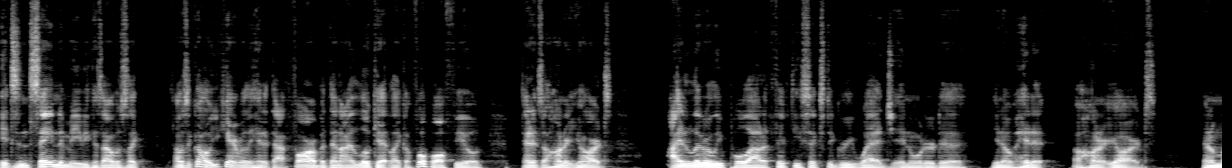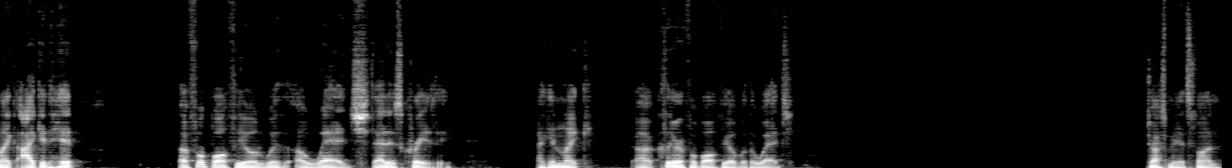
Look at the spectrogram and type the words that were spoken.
It's insane to me because I was like, I was like, oh, you can't really hit it that far. But then I look at like a football field and it's 100 yards. I literally pull out a 56 degree wedge in order to, you know, hit it 100 yards. And I'm like, I could hit a football field with a wedge. That is crazy. I can like uh, clear a football field with a wedge. Trust me, it's fun.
